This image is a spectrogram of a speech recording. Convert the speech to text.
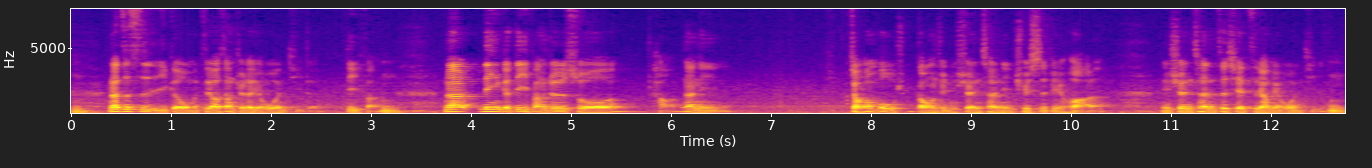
嗯。那这是一个我们资料上觉得有问题的地方。嗯。那另一个地方就是说，好，那你交通部高工局你宣称你去识别化了，你宣称这些资料没有问题，嗯。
